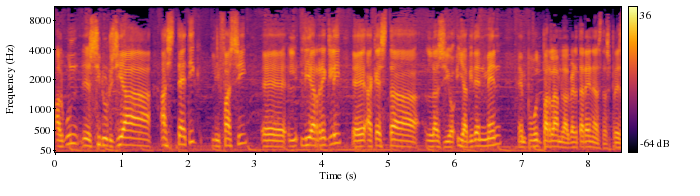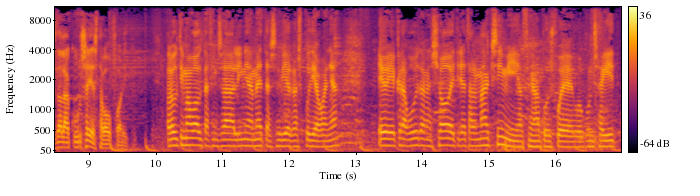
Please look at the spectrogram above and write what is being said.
algun eh, cirurgià estètic li faci, eh, li, li arregli eh, aquesta lesió. I, evidentment, hem pogut parlar amb l'Albert Arenas després de la cursa i estava eufòric. A l'última volta, fins a la línia de meta, sabia que es podia guanyar. He cregut en això, he tirat al màxim i al final doncs, ho, he, ho he aconseguit.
